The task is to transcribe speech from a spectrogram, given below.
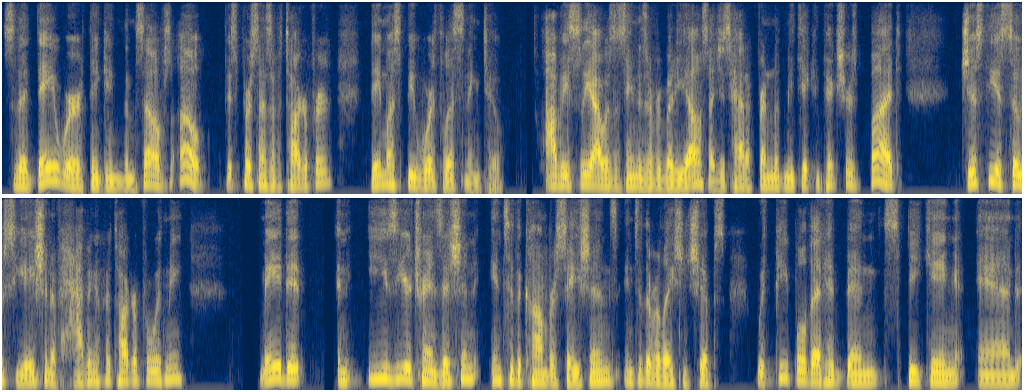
so that they were thinking to themselves, oh, this person has a photographer. They must be worth listening to. Obviously, I was the same as everybody else. I just had a friend with me taking pictures, but just the association of having a photographer with me made it an easier transition into the conversations, into the relationships with people that had been speaking and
